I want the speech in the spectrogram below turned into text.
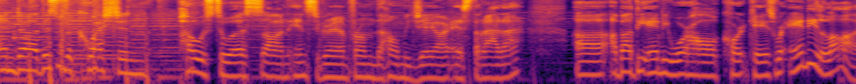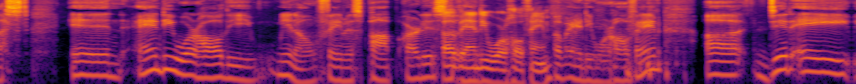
and uh, this was a question posed to us on Instagram from the homie JR Estrada uh, about the Andy Warhol court case where Andy lost. In Andy Warhol, the you know famous pop artist Of Andy Warhol fame. of Andy Warhol fame, uh, did a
